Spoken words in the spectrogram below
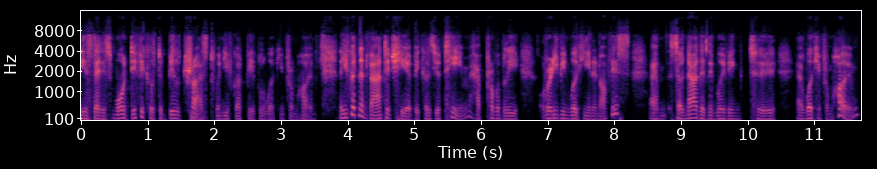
is that it's more difficult to build trust when you've got people working from home. Now, you've got an advantage here because your team have probably already been working in an office. Um, so now that they're moving to uh, working from home,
